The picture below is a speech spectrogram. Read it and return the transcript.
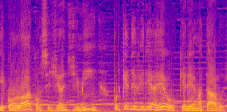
e colocam-se diante de mim, por que deveria eu querer matá-los?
